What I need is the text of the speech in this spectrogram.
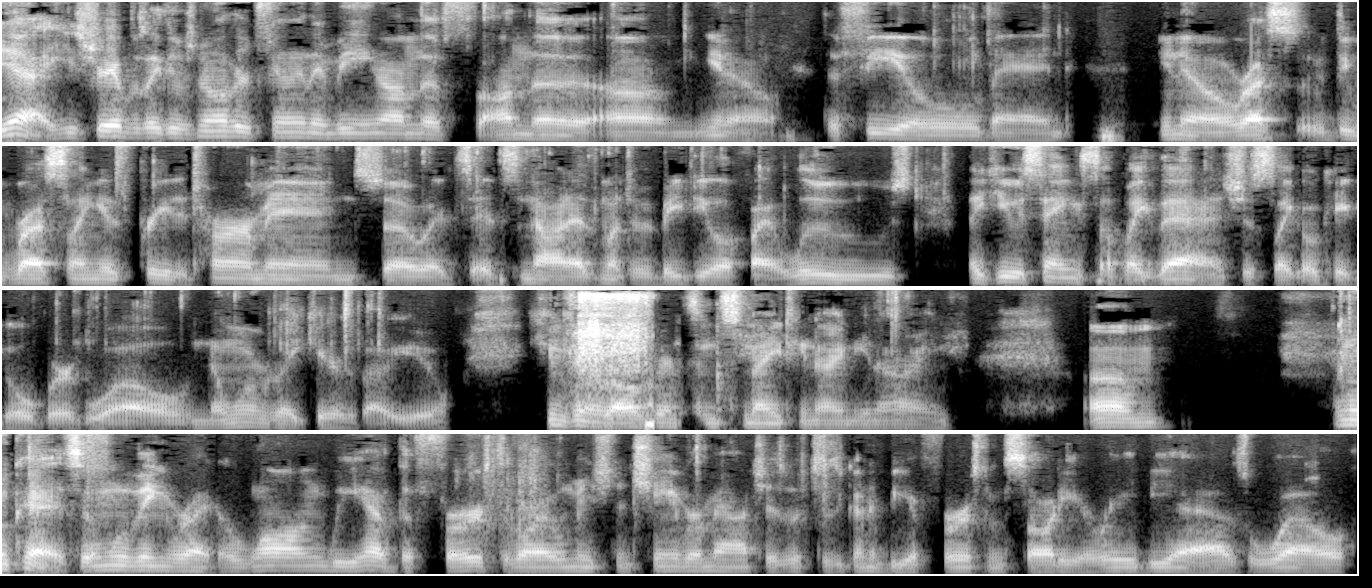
Yeah, he straight up was like, there's no other feeling than being on the on the um you know the field and you know rest, the wrestling is predetermined, so it's it's not as much of a big deal if I lose. Like he was saying stuff like that. And it's just like, okay, Goldberg, well, no one really cares about you. You've been relevant since 1999. Um, okay, so moving right along, we have the first of our elimination chamber matches, which is going to be a first in Saudi Arabia as well.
